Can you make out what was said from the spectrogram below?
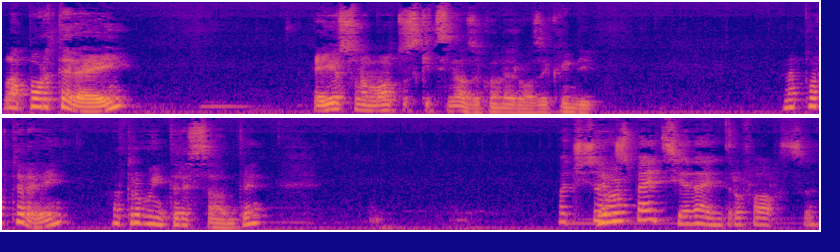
La porterei. E io sono molto schizzinoso con le rose, quindi la porterei. La trovo interessante. Ma ci sono Devo- spezie dentro, forse.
